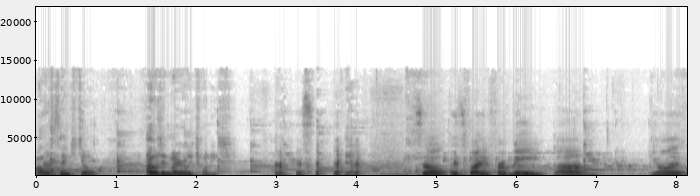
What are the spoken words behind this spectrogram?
all those things. So I was in my early twenties. Yeah. So it's funny for me. Um, the only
